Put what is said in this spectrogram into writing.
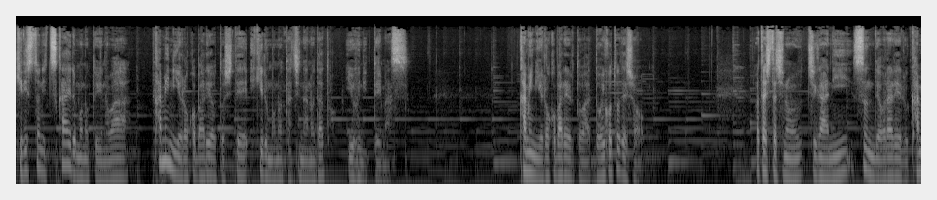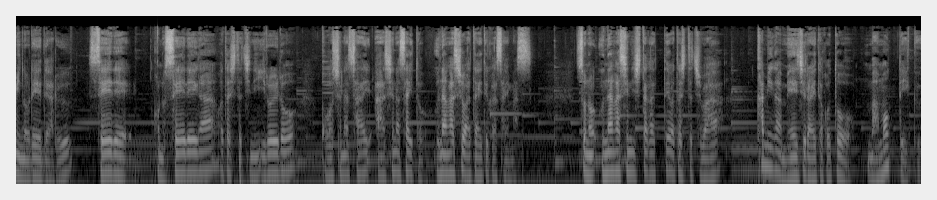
キリストに仕える者というのは神に喜ばれようとして生きる者たちなのだというふうに言っています。神に喜ばれるとはどういうことでしょう？私たちの内側に住んでおられる神の霊である精霊この精霊が私たちにいろいろこうしなさいああしなさいと促しを与えてくださいます。その促しに従って私たちは神が命じられたことを守っていく。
